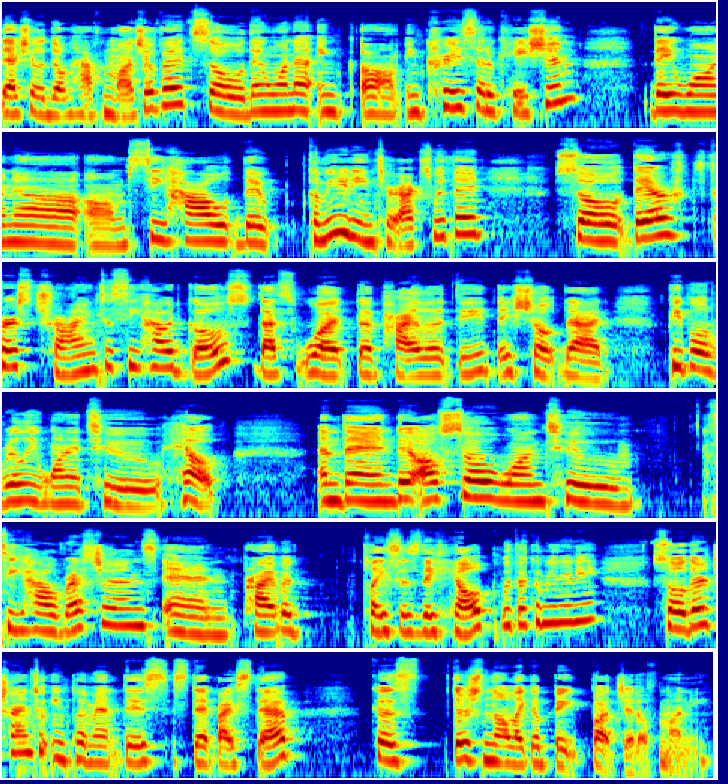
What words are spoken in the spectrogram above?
they actually don't have much of it. So they want to in, um, increase education. They want to um, see how the community interacts with it. So they are first trying to see how it goes. That's what the pilot did. They showed that people really wanted to help. And then they also want to see how restaurants and private places they help with the community. So they're trying to implement this step by step because there's not like a big budget of money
